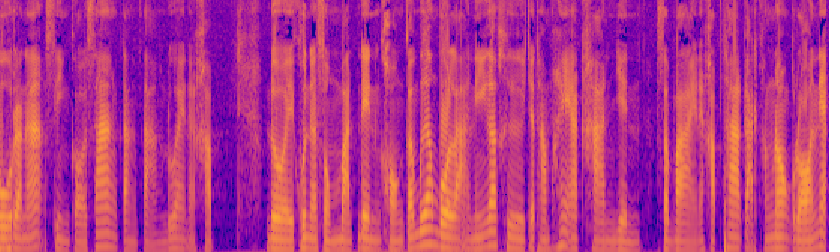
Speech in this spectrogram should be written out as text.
บูรณะสิ่งก่อสร้างต่างๆด้วยนะครับ โดยคุณสมบัติเด่นของกระเบื้องโบราณนี้ก็คือจะทำให้อาคารเย็น สบายนะครับ ถ้าอากาศข้างนอกร้อนเนี่ย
